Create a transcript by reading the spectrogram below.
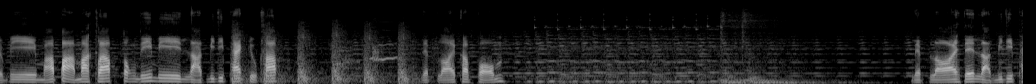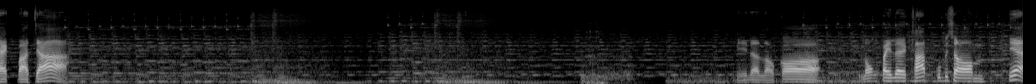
ดี๋ยวมีหมาป่ามาครับ ตรงนี้มีหลาดมินิแพ็คอยู่ครับ เรียบร้อยครับผม เรียบร้อยได้หลาดมินิแพ็คมาจ้า นี่แล้วเราก็ลงไปเลยครับคุณผู้ชม เนี่ย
